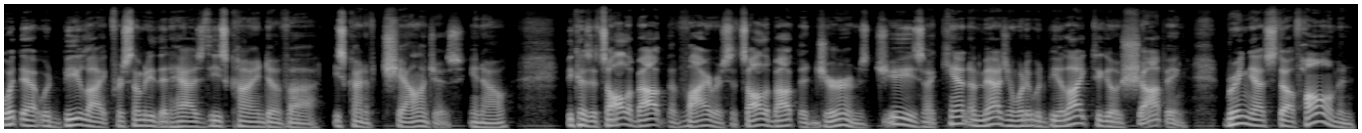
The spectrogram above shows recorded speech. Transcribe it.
what that would be like for somebody that has these kind of uh, these kind of challenges, you know, because it's all about the virus, it's all about the germs. Geez, I can't imagine what it would be like to go shopping, bring that stuff home, and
